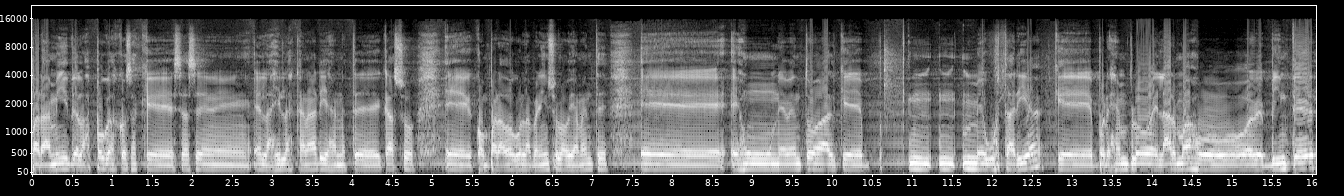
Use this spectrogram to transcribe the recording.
para mí de las pocas cosas que se hacen en las Islas Canarias en este caso eh, comparado con la península obviamente eh, es un evento al que me gustaría que, por ejemplo, el Armas o el Vinter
